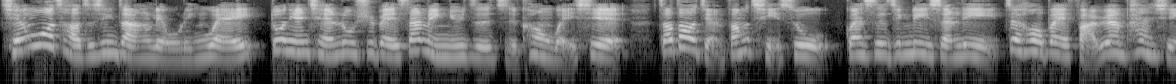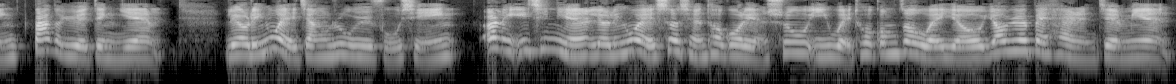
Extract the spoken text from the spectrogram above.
前卧草执行长柳林维多年前陆续被三名女子指控猥亵，遭到检方起诉，官司经历审理，最后被法院判刑八个月定谳。柳林伟将入狱服刑。二零一七年，柳林伟涉嫌透过脸书以委托工作为由邀约被害人见面，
